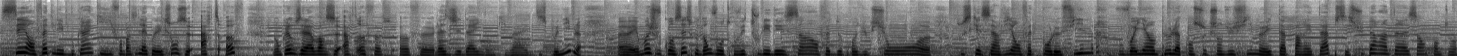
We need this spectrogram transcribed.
C'est en fait les bouquins qui font partie de la collection The Art of. Donc là, vous allez avoir The Art of, of, of, euh, Last Jedi, donc qui va être disponible. Euh, et moi, je vous conseille parce que dedans, vous retrouvez tous les dessins en fait de production, euh, tout ce qui a servi en fait pour le film. Vous voyez un peu la construction du film étape par étape. C'est super intéressant quand on,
